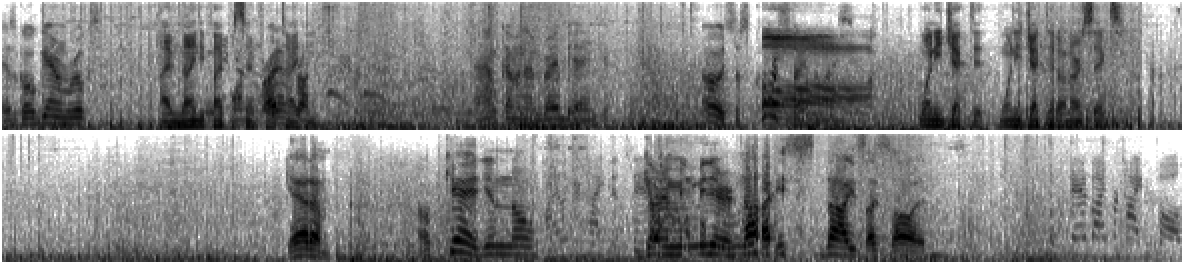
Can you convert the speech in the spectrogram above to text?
Let's go again, Rooks. I'm 95% for Right a Titan. I'm coming, I'm right behind you. Oh, it's a Scorch Titan. Nice. Aw. One ejected. One ejected on R6. Get him. Okay, you know. Pilot, your Titan is Got him in midair. Nice, nice. I saw it. Stand by for Titanfall.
